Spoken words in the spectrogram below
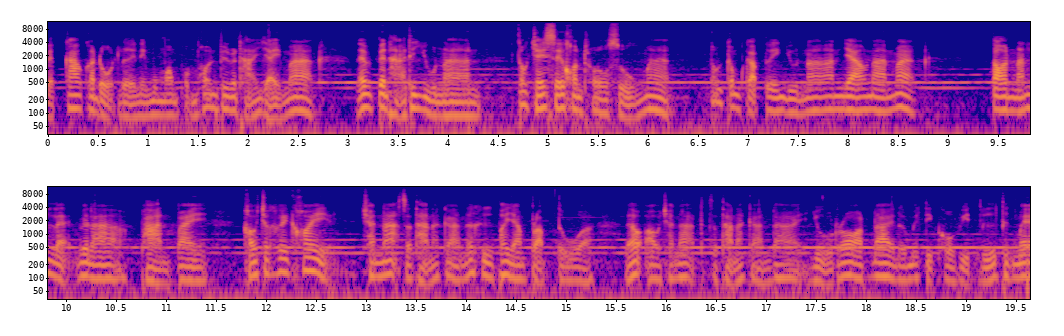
แบบก้าวกระโดดเลยในมุมมองผมเพราะมันเป็นปัญหาใหญ่มาก และเป็นปัญหาที่อยู่นาน ต้องใช้ self control สูงมาก ต้องกำกับตัวเองอยู่นานยาวนานมาก ตอนนั้นแหละเวลาผ่านไป เขาจะค่อยๆ ชนะสถานการณ์ก็คือพยายามปรับตัว แล้วเอาชนะสถานการณ์ได้ อยู่รอดได้โดยไม่ติดโควิด หรือถึงแม้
